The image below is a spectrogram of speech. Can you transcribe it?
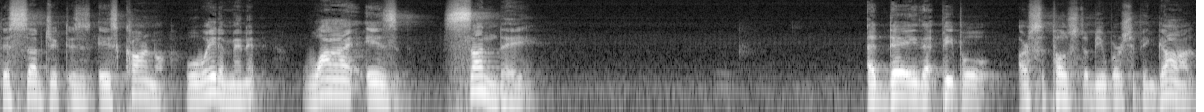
this subject is, is carnal. Well, wait a minute. Why is Sunday a day that people are supposed to be worshiping God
